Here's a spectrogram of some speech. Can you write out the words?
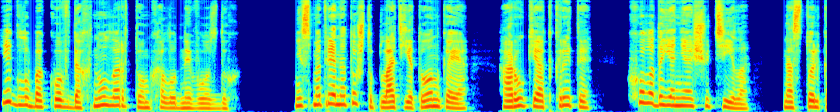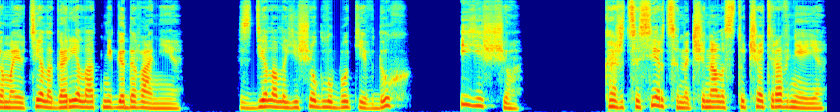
и глубоко вдохнула ртом холодный воздух. Несмотря на то, что платье тонкое, а руки открыты, холода я не ощутила — Настолько мое тело горело от негодования. Сделала еще глубокий вдох и еще. Кажется, сердце начинало стучать ровнее,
